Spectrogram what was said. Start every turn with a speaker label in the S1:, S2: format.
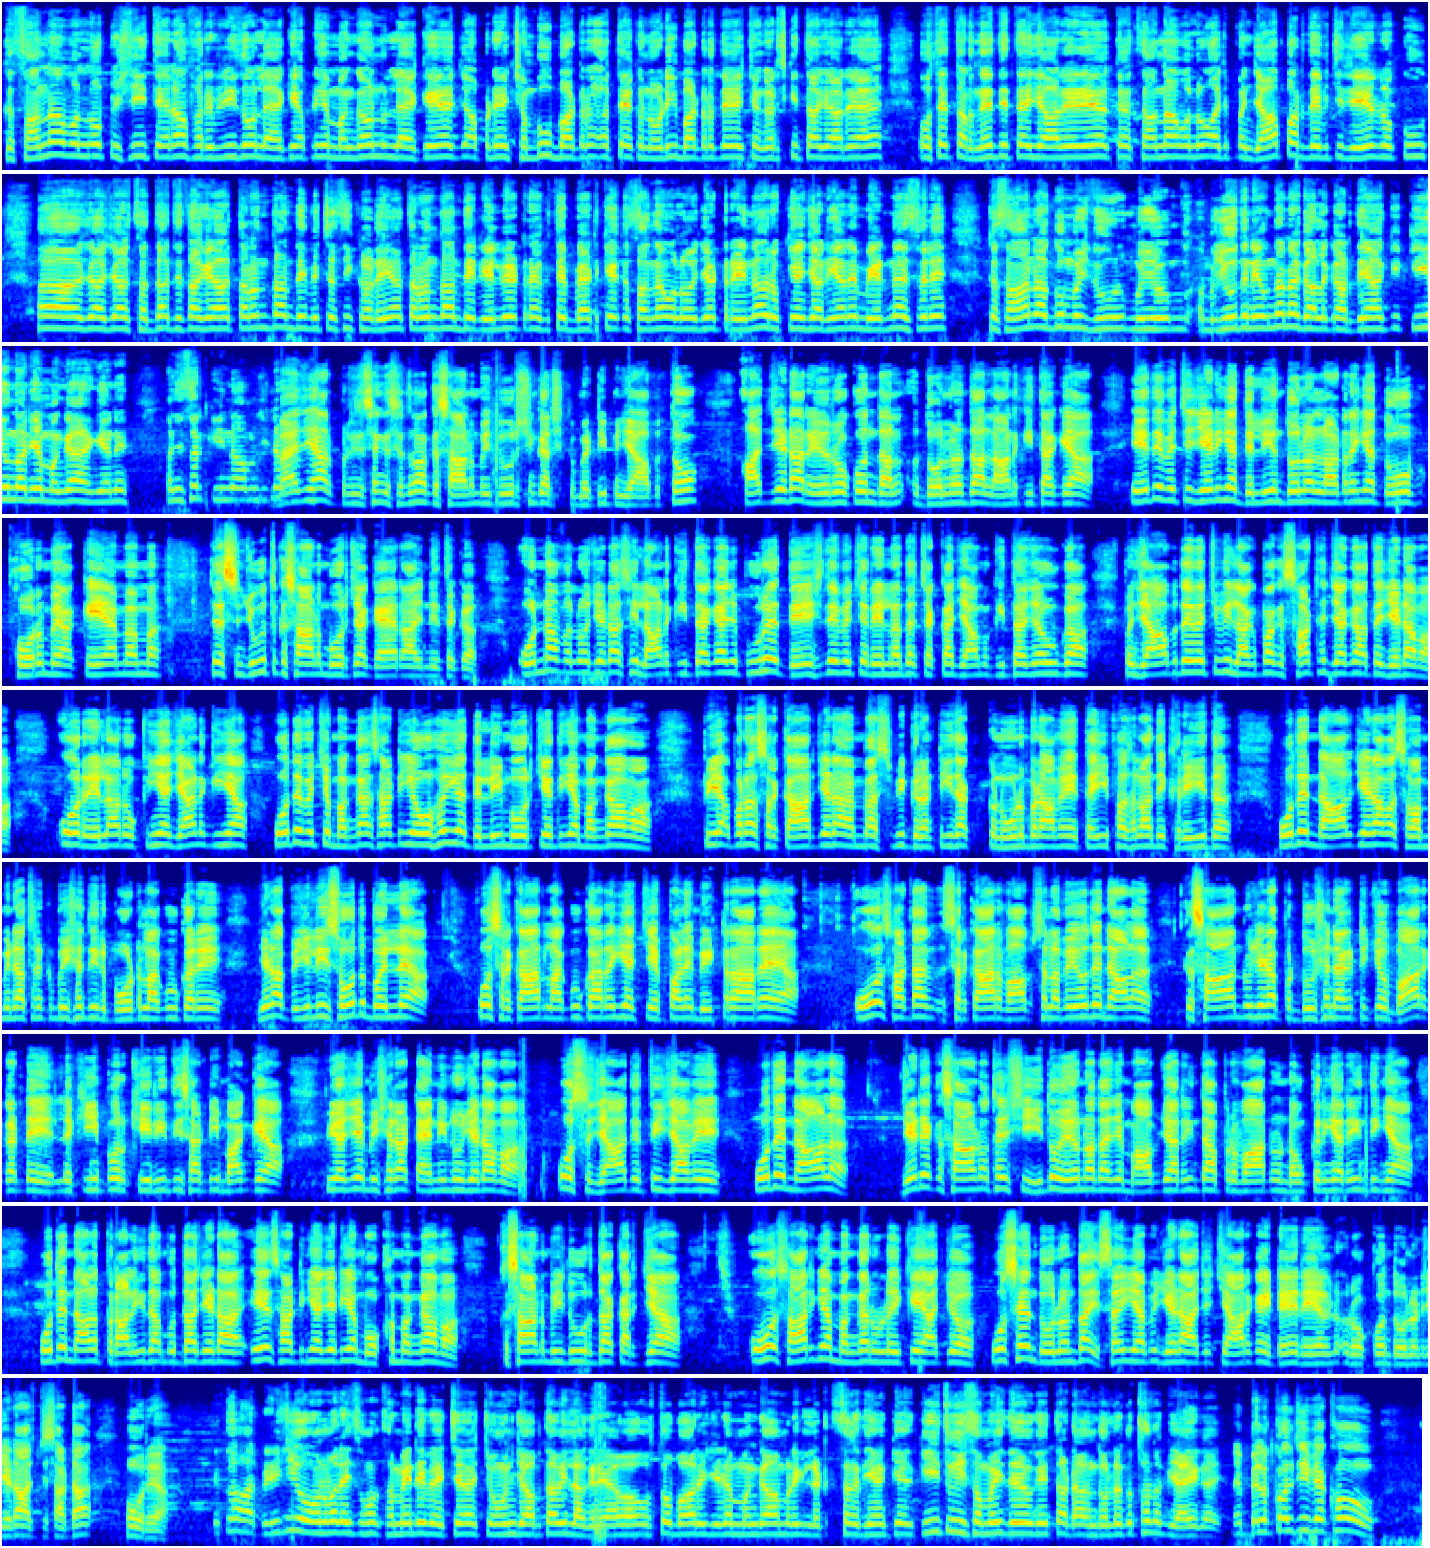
S1: ਕਿਸਾਨਾਂ ਵੱਲੋਂ ਪਿਛਲੀ 13 ਫਰਵਰੀ ਤੋਂ ਲੈ ਕੇ ਆਪਣੀਆਂ ਮੰਗਾਂ ਨੂੰ ਲੈ ਕੇ ਅੱਜ ਆਪਣੇ ਛੰਭੂ ਬਾਰਡਰ ਅਤੇ ਖਨੋੜੀ ਬਾਰਡਰ ਤੇ ਸੰਘਰਸ਼ ਕੀਤਾ ਜਾ ਰਿਹਾ ਹੈ। ਉੱਥੇ ਧਰਨੇ ਦਿੱਤੇ ਜਾ ਰਹੇ ਨੇ। ਕਿਸਾਨਾਂ ਵੱਲੋਂ ਅੱਜ ਪੰਜਾਬ ਭਰ ਦੇ ਵਿੱਚ ਰੇਲ ਰੋਕੂ ਜਾਂ ਸੱਦਾ ਦਿੱਤਾ ਗਿਆ। ਤਰਨਤਾਰਨ ਦੇ ਵਿੱਚ ਅਸੀਂ ਖੜੇ ਹਾਂ। ਤਰਨਤਾਰਨ ਦੇ ਰੇਲਵੇ ਟਰੈਕ ਤੇ ਬੈਠ ਕੇ ਕਿਸਾਨਾਂ ਵੱਲੋਂ ਜਿਹੜੀਆਂ ਟ੍ਰੇਨਾਂ ਰੁਕੀਆਂ ਜਾ ਰਹੀਆਂ ਨੇ, ਮੇਰੇ ਨਾਲ ਇਸ ਵੇਲੇ ਕਿਸਾਨ ਆਗੂ ਮਜ਼ਦੂਰ, ਮੌਜੂ- ਮੌਜੂਦ ਨੇ। ਉਹਨਾਂ ਨਾਲ ਗੱਲ ਕਰਦੇ ਹਾਂ ਕਿ ਕੀ ਉਹਨਾਂ ਦੀਆਂ ਮੰਗਾਂ ਹੈਗੀਆਂ ਨੇ। ਹਾਂਜੀ ਸਰ, ਕੀ ਨਾਮ ਜੀ
S2: ਮੈਂ ਜੀ ਹਰਪ੍ਰੀਤ ਸਿੰਘ ਸਿੱਧਵਾਂ, ਕਿਸਾਨ ਮਜ਼ਦੂਰ ਸੰਘਰਸ਼ ਕਮੇਟੀ ਪੰਜਾਬ ਤੋਂ। ਅੱਜ ਜਿਹੜਾ ਰੇਲ ਰੋਕੋ ਅੰਦਲ- ਅੰਦੋਲਨ ਦਾ ਐਲਾਨ ਕੀਤਾ ਗਿਆ, ਇਹਦੇ ਵਿੱਚ ਜਿਹੜੀਆਂ ਦਿੱਲੀ ਅੰਦੋਲਨ ਲੜ ਰਹੀਆਂ, ਦੋ ਫੋਰਮ ਆ ਕੇਐਮਐਮ ਤੇ ਸੰਯੁਕਤ ਕਿਸਾਨ ਮੋਰਚਾ ਗੈਰ ਰਾਜਨੀਤਿਕ, ਉਹਨਾਂ ਵੱਲੋਂ ਜਿਹੜਾ ਸੀ ਐਲਾਨ ਕੀਤਾ ਗਿਆ ਜੇ ਪੂਰੇ ਦੇਸ਼ ਦੇ ਵਿੱਚ ਰੇਲਾਂ ਦਾ ਚੱਕਾ ਜਾਮ ਕੀਤਾ ਜਾਊਗਾ। ਪੰਜਾਬ ਦੇ ਵਿੱਚ ਵੀ ਲਗਭਗ 60 ਜਗ੍ਹਾ ਤੇ ਜਿਹੜਾ ਵਾ, ਉਹ ਰੇਲਾਂ ਰੋਕੀਆਂ ਜਾਣਗੀਆਂ। ਉਹਦੇ ਵਿੱਚ ਮੰਗਾਂ ਸਾਡੀਆਂ ਉਹੀ ਆ, ਦਿੱਲੀ ਮੋਰਚੇ ਦੀਆਂ ਮੰਗਾਂ ਵਾ, ਵੀ ਆਪਣਾ ਸਰਕਾਰ ਜਿਹੜਾ ਐਮਐਸਪੀ ਗਰੰਟੀ ਦਾ ਕਾਨੂੰਨ ਬਣਾਵੇ 23 ਫਸਲਾਂ ਦੀ ਖਰੀਦ, ਉਹਦੇ ਨਾਲ ਜਿਹੜਾ ਵਾ ਸਵਾਮੀਨਾਥਨ ਕਮਿਸ਼ਨ ਦੀ ਰਿਪੋਰਟ ਲਾਗੂ ਕਰੇ, ਜਿਹੜਾ ਬਿਜਲੀ ਸੋਧ ਬਿੱਲ ਆ, ਉਹ ਸਰਕਾਰ ਲਾਗੂ ਕਰ ਰਹੀ ਹੈ ਚਿੱਪ ਵਾਲੇ ਮੀਟਰ ਆ ਰਹੇ ਆ। ਉਹ ਸਾਡਾ ਸਰਕਾਰ ਵਾਪਸ ਲਵੇ, ਉਹਦੇ ਨਾਲ ਕਿਸਾਨ ਨੂੰ ਜਿਹੜਾ ਪ੍ਰਦੂਸ਼ਣ ਐਕਟ ਚੋਂ ਬਾਹਰ ਕੱਢੇ, ਲਖੀਮਪੁਰ ਖੀਰੀ ਦੀ ਸਾਡੀ ਮੰਗ ਆ ਵੀ ਅਜੇ ਮਿਸ਼ਰਾ ਟੈਨੀ ਨੂੰ ਜਿਹੜਾ ਵਾ, ਉਹ ਸਜ਼ਾ ਦਿੱਤੀ ਜਾਵੇ। ਉਹਦੇ ਨਾਲ ਜਿਹੜੇ ਕਿਸਾਨ ਉੱਥੇ ਸ਼ਹੀਦ ਹੋਏ ਉਹਨਾਂ ਦਾ ਜੇ ਮੁਆਵਜ਼ਾ ਰਹਿੰਦਾ ਪਰਿਵਾਰ ਨੂੰ ਨੌਕਰੀਆਂ ਰਹਿੰਦੀਆਂ ਉਹਦੇ ਨਾਲ ਪਰਾਲੀ ਦਾ ਮੁੱਦਾ ਜਿਹੜਾ ਇਹ ਸਾਡੀਆਂ ਜਿਹੜੀਆਂ ਮੁੱਖ ਮੰਗਾਂ ਵਾ ਕਿਸਾਨ ਮਜ਼ਦੂਰ ਦਾ ਕਰਜ਼ਾ ਉਹ ਸਾਰੀਆਂ ਮੰਗਾਂ ਨੂੰ ਲੈ ਕੇ ਅੱਜ ਉਸੇ ਅੰਦੋਲਨ ਦਾ ਹਿੱਸਾ ਹੀ ਆ ਵੀ ਜਿਹੜਾ ਅੱਜ 4 ਘੰਟੇ ਰੇਲ ਰੋਕੋ ਅੰਦੋਲਨ ਜਿਹੜਾ ਅੱਜ ਸਾਡਾ ਹੋ ਰਿਹਾ।
S1: ਦੇਖੋ ਹਰਪ੍ਰੀਤ ਜੀ ਆਉਣ ਵਾਲੇ ਸਮ- ਦੇ ਵਿੱਚ ਚੋਣ ਜਾਬਤਾ ਵੀ ਲੱਗ ਰਿਹਾ ਵਾ ਉਸ ਤੋਂ ਬਾਅਦ ਜਿਹੜੇ ਮੰਗਾਂ ਅਮਰੀ ਲਟਕ ਸਕਦੀਆਂ ਕਿ ਕੀ ਤੁਸੀਂ ਸਮਝਦੇ ਹੋ ਕਿ ਤੁਹਾਡਾ ਅੰਦੋਲਨ ਕਿੱਥੋਂ ਤੱਕ ਜਾਏਗਾ
S2: ਬਿਲਕੁਲ ਜੀ ਵੇਖੋ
